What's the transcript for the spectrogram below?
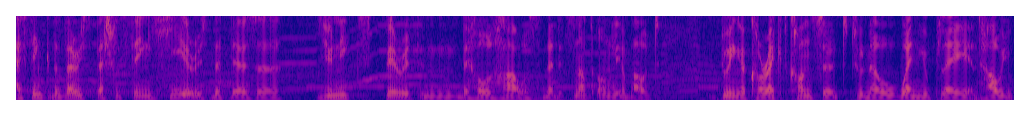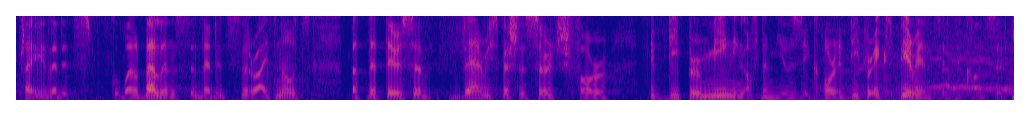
I think the very special thing here is that there's a unique spirit in the whole house, that it's not only about doing a correct concert to know when you play and how you play, that it's well balanced and that it's the right notes, but that there's a very special search for a deeper meaning of the music or a deeper experience in the concert.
